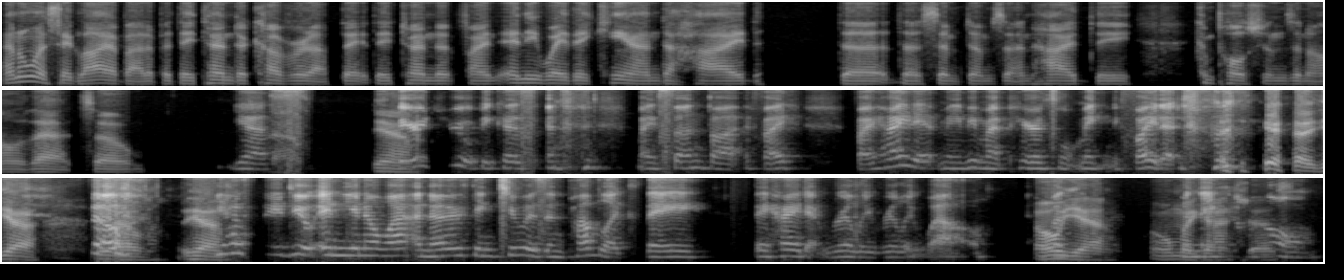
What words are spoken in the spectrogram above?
I don't want to say lie about it, but they tend to cover it up. They, they tend to find any way they can to hide the, the symptoms and hide the compulsions and all of that. So, Yes. Yeah, Very true because my son thought if I if I hide it, maybe my parents won't make me fight it. yeah, yeah, so know, yeah, yes, they do. And you know what? Another thing too is in public, they they hide it really, really well. oh but yeah, oh my when they gosh, come yes. home,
